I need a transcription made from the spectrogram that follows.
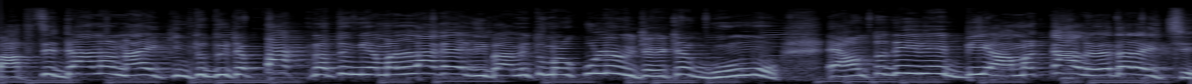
ভাবছি ডানা নাই, কিন্তু দুইটা পাকনা তুমি আমার লাগাই দিবা, আমি তোমার কুলে উঠে ওইটা ঘুমু। এখন তো দেখি বিয়ে আমার কাল হয়ে দাঁড়াইছে।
